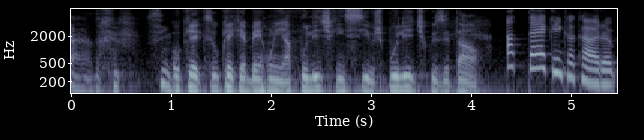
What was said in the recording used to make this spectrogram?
É, sim. O que, o que que é bem ruim? A política em si, os políticos e tal. A técnica, cara,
